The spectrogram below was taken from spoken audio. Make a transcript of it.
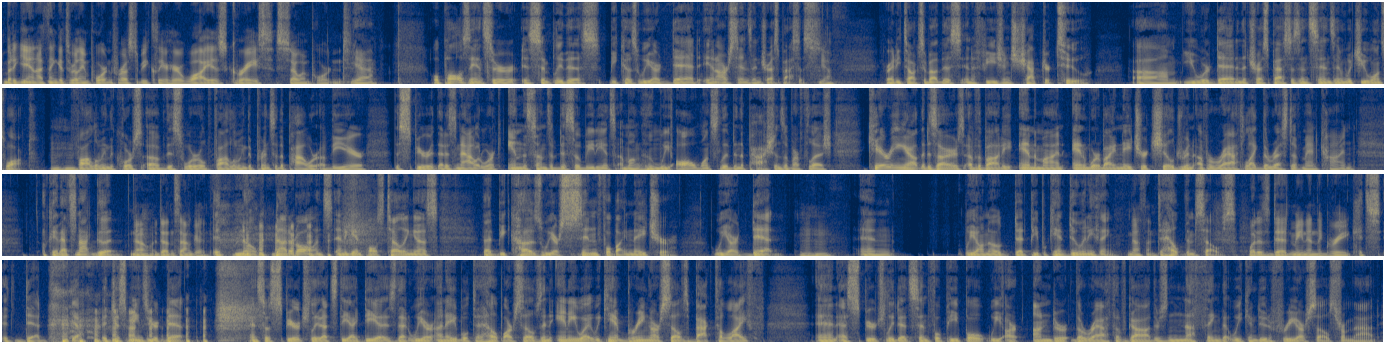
but again, I think it's really important for us to be clear here. Why is grace so important? Yeah. Well, Paul's answer is simply this because we are dead in our sins and trespasses. Yeah. Right? He talks about this in Ephesians chapter 2. Um, you were dead in the trespasses and sins in which you once walked, following the course of this world, following the prince of the power of the air, the spirit that is now at work in the sons of disobedience, among whom we all once lived in the passions of our flesh, carrying out the desires of the body and the mind, and were by nature children of wrath like the rest of mankind. Okay, that's not good. No, it doesn't sound good. It, no, not at all. And, and again, Paul's telling us that because we are sinful by nature, we are dead. Mm-hmm. And we all know dead people can't do anything Nothing. to help themselves. What does dead mean in the Greek? It's it's dead. Yeah, it just means you're dead. And so spiritually, that's the idea: is that we are unable to help ourselves in any way. We can't bring ourselves back to life. And as spiritually dead, sinful people, we are under the wrath of God. There's nothing that we can do to free ourselves from that.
